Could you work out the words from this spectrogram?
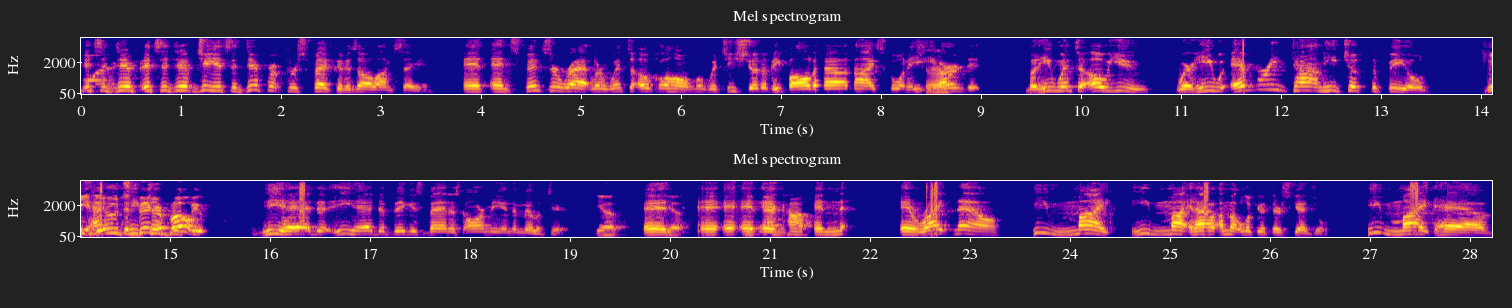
it's a diff, it's a diff, gee it's a different perspective is all I'm saying. And and Spencer Rattler went to Oklahoma, which he should have. He balled out in high school and he, sure. he earned it. But he went to OU where he every time he took the field, the he dudes the he took boat. the field, he had the, he had the biggest baddest army in the military. Yep. And yep. and and and, and, and, and right now he might he might and I, I'm not looking at their schedule. He might have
